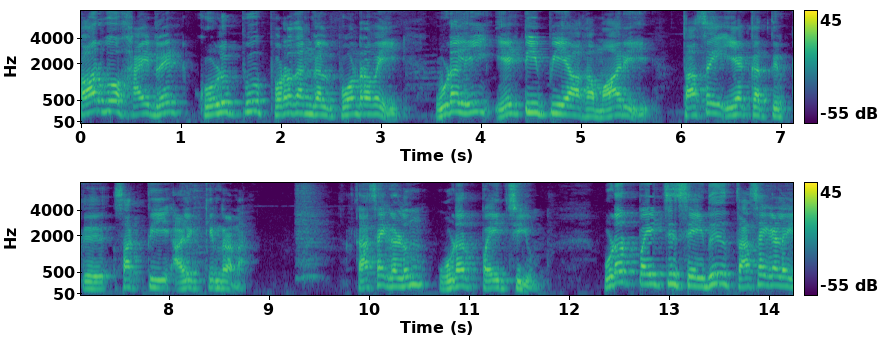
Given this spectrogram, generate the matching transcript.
கார்போஹைட்ரேட் கொழுப்பு புரதங்கள் போன்றவை உடலில் ஏடிபியாக மாறி தசை இயக்கத்திற்கு சக்தி அளிக்கின்றன. தசைகளும் உடற்பயிற்சியும். உடற்பயிற்சி செய்து தசைகளை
